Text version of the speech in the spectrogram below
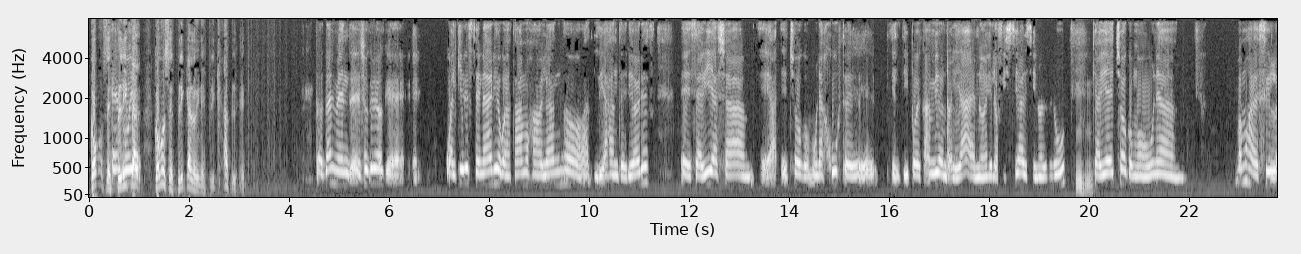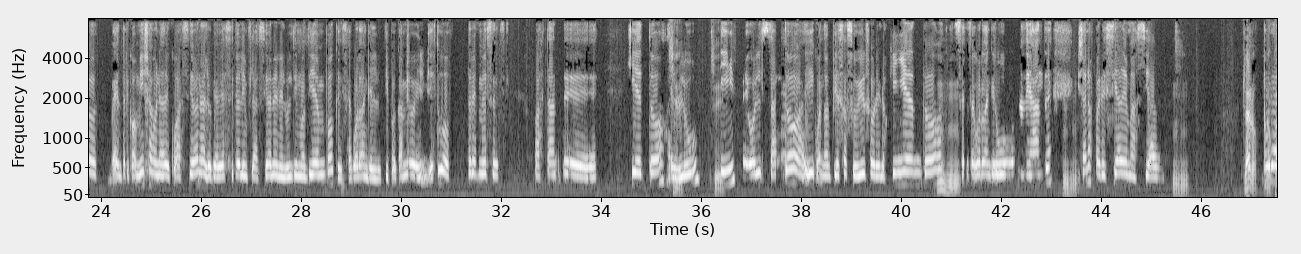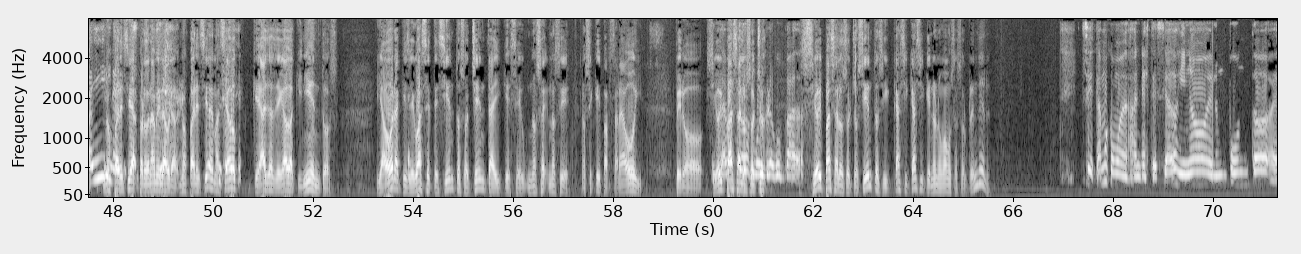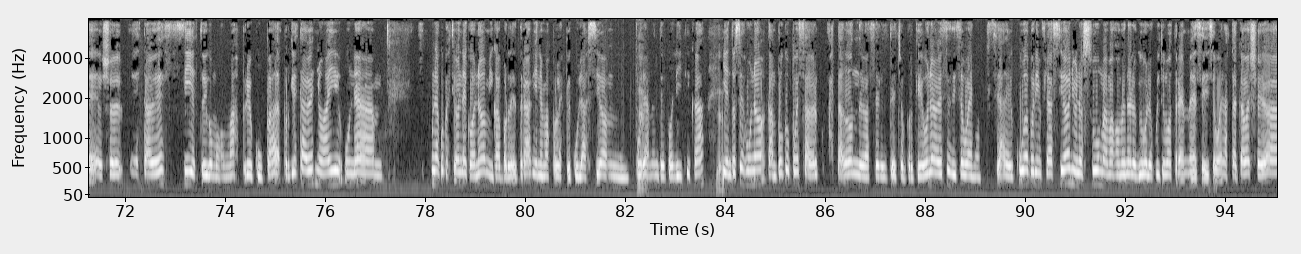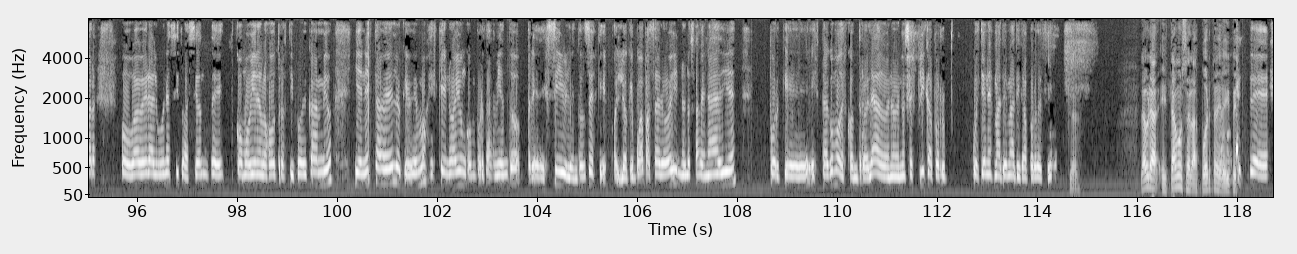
¿Cómo se explica cómo se explica lo inexplicable? Totalmente. Yo creo que cualquier escenario, cuando estábamos hablando días anteriores, eh, se había ya eh, hecho como un ajuste de, el tipo de cambio en realidad no es el oficial, sino el blue, que había hecho como una, vamos a decirlo entre comillas, una adecuación a lo que había sido la inflación en el último tiempo, que se acuerdan que el tipo de cambio estuvo tres meses bastante quieto, el blue, y pegó el salto ahí cuando empieza a subir sobre los 500, se, acuerdan que hubo unos días antes, y ya nos parecía demasiado. Claro, nos, parecía, perdóname Laura, nos parecía demasiado que haya llegado a 500 y ahora que llegó a 780 y que se, no sé, no sé, no sé qué pasará hoy, pero si hoy pasa a los ocho, si hoy pasa los 800 y casi casi que no nos vamos a sorprender. Sí, estamos como anestesiados y no en un punto. Eh, yo esta vez sí estoy como más preocupada, porque esta vez no hay una una cuestión económica por detrás, viene más por la especulación puramente política. Y entonces uno tampoco puede saber hasta dónde va a ser el techo, porque uno a veces dice, bueno, se adecua por inflación y uno suma más o menos lo que hubo los últimos tres meses y dice, bueno, hasta acá va a llegar o va a haber alguna situación de cómo vienen los otros tipos de cambios. Y en esta vez lo que vemos es que no hay un comportamiento predecible. Entonces, que lo que pueda pasar hoy no lo sabe nadie porque está como descontrolado, no, no se explica por cuestiones matemáticas, por decirlo. Claro. Laura, estamos a las puertas de la hiper... Este,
